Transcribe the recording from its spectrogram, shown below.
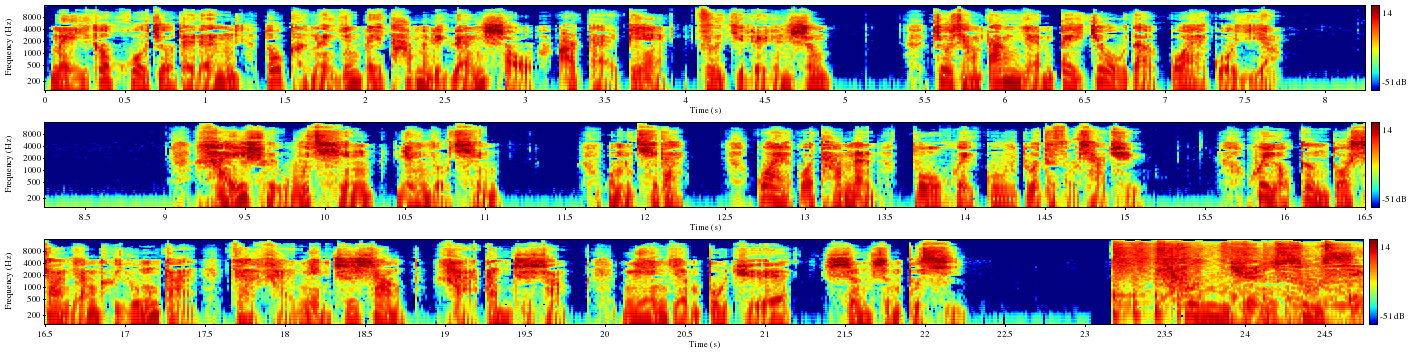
每一个获救的人都可能因为他们的援手而改变自己的人生，就像当年被救的郭爱国一样。海水无情，人有情。我们期待。怪国他们不会孤独的走下去，会有更多善良和勇敢在海面之上、海岸之上绵延不绝、生生不息。风云苏醒，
